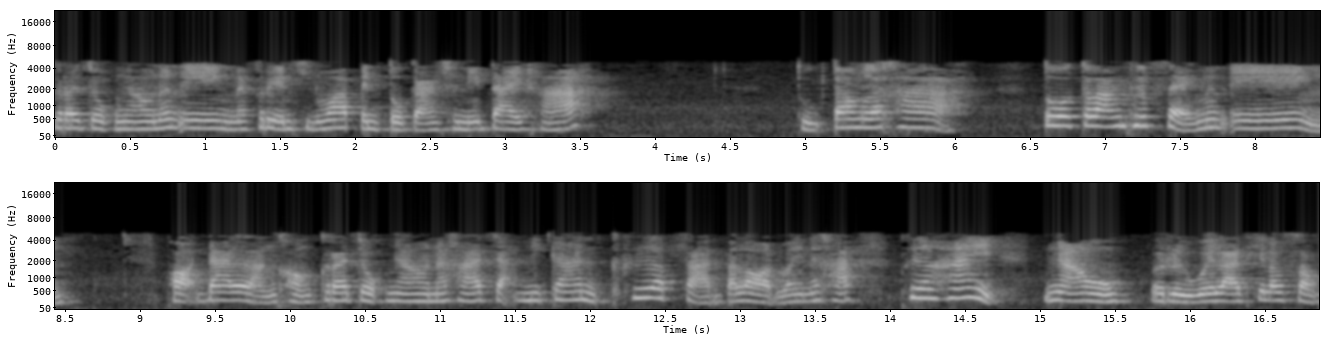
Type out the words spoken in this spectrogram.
กระจกเงานั่นเอง นักเรียนคิดว่าเป็นตัวกลางชนิดใดคะ ถูกต้องแล้วค่ะ ตัวกลางทึบแสงนั่นเอง เพราะด้านหลังของกระจกเงานะคะ จะมีการเคลือบสารประหลอดไว้นะคะ เพื่อให้เงาหรือเวลาที่เราส่อง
